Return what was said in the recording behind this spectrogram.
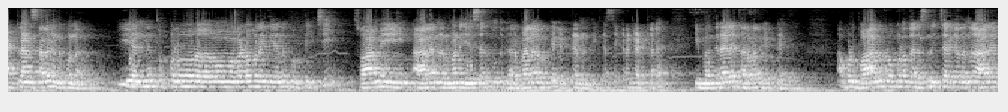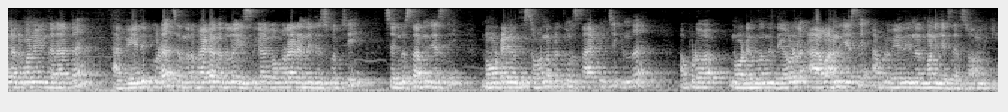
అట్లాంటి స్థలం ఎన్నుకున్నారు. ఇవన్నీ తుప్పలు మగడొకలు అయితే ఇవన్నీ కుట్టించి స్వామి ఆలయ నిర్మాణం చేశారు. ముందు గర్భాలయం వరకే కట్టారండి ఇంకా శిఖరం గట్ల ఈ మందిరాలే తర్వాత కట్టారు. అప్పుడు బాలు రూపంలో దర్శనమిచ్చారు కదండి ఆలయ నిర్మాణం అయిన తర్వాత ఆ వేదిక కూడా చంద్రభాగ నదిలో ఇసుక గుమ్మరాడన్నీ అన్ని తీసుకొచ్చి శంకుస్థాపన చేసి నూట ఎనిమిది సువర్ణ ప్రతిమలు స్థాపించి కింద అప్పుడు నూట ఎనిమిది మంది దేవుళ్ళు ఆవాహన చేసి అప్పుడు వేదిక నిర్మాణం చేశారు స్వామికి.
